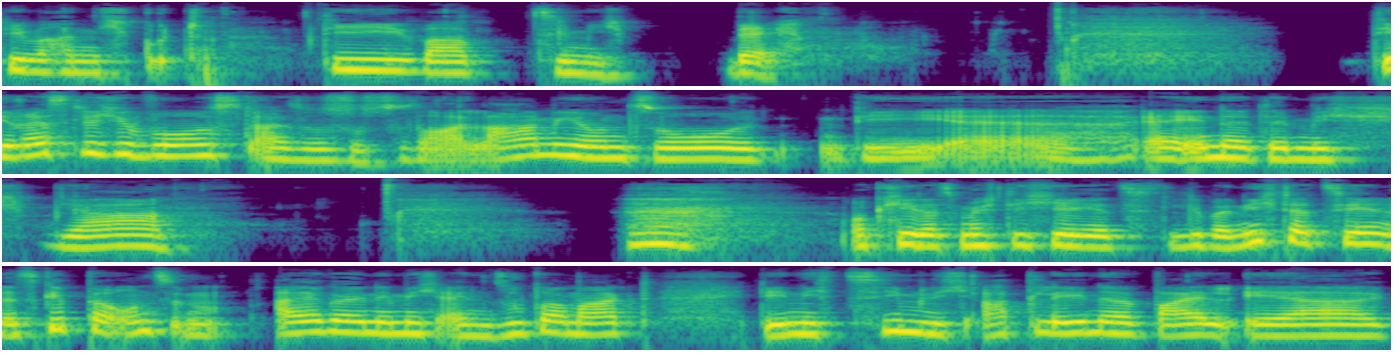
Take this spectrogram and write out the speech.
die war nicht gut. Die war ziemlich bäh. Die restliche Wurst, also so Salami und so, die äh, erinnerte mich, ja, okay, das möchte ich hier jetzt lieber nicht erzählen. Es gibt bei uns im Allgäu nämlich einen Supermarkt, den ich ziemlich ablehne, weil er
